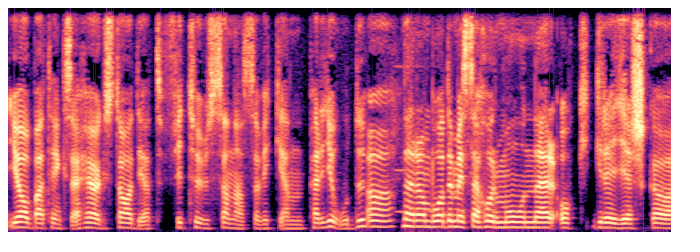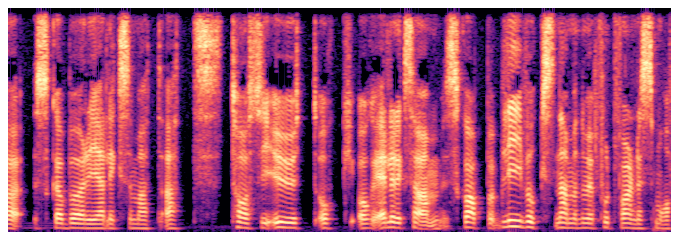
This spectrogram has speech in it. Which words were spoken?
jag bara tänker så här högstadiet, fy tusan alltså vilken period. Ja. När de både med så hormoner och grejer ska, ska börja liksom att, att ta sig ut och, och eller liksom skapa, bli vuxna men de är fortfarande små.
